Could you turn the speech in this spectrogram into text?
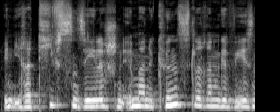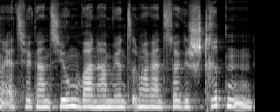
in ihrer tiefsten Seele schon immer eine Künstlerin gewesen. Als wir ganz jung waren, haben wir uns immer ganz doll gestritten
